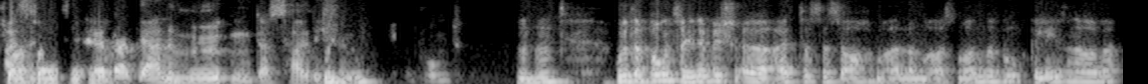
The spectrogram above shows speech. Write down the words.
Also ich selber gerne mögen, das halte ich für einen wichtigen mhm. Punkt. Mhm. Guter Punkt, so erinnere mich, äh, als ich das auch aus einem anderen Buch gelesen habe.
